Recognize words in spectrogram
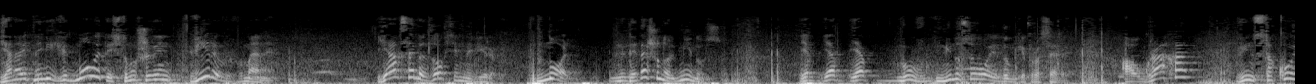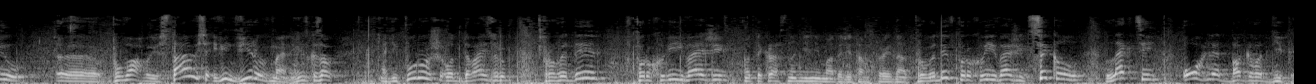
я навіть не міг відмовитись, тому що він вірив в мене. Я в себе зовсім не вірив. Ноль. Не, те, що ноль, мінус. Я, я, я був мінусової думки про себе. А у Граха він з такою е, повагою ставився і він вірив в мене. Він сказав: Адіпуруш, от давай зроб... проведи в пороховій вежі, от якраз на Ніні Матаджі там приєднав, проведи в пороховій вежі цикл лекцій огляд Багавадгіти.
